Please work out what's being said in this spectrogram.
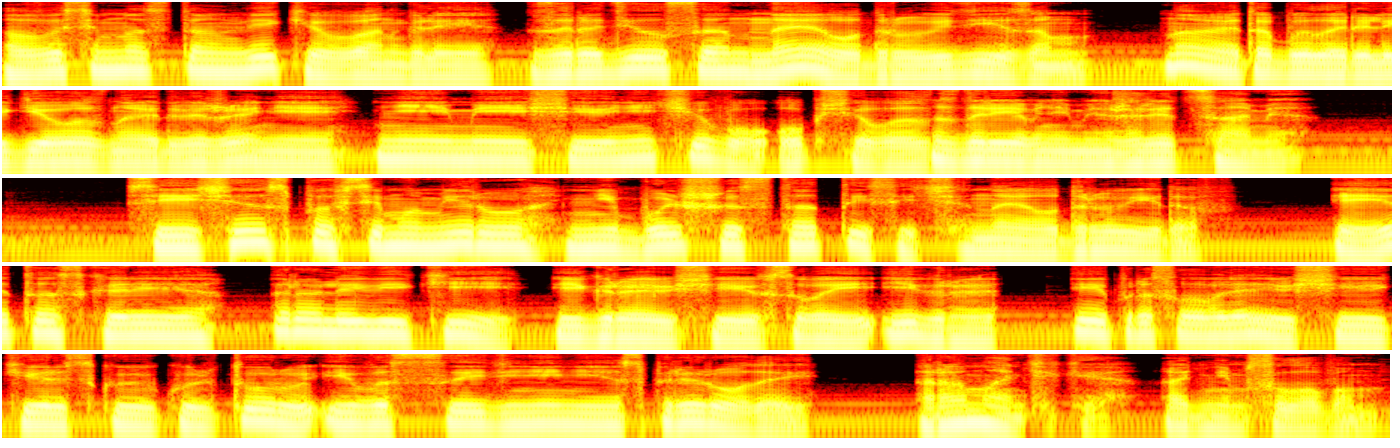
В XVIII веке в Англии зародился неодруидизм, но это было религиозное движение, не имеющее ничего общего с древними жрецами. Сейчас по всему миру не больше ста тысяч неодруидов. И это скорее ролевики, играющие в свои игры и прославляющие кельтскую культуру и воссоединение с природой. Романтики, одним словом.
